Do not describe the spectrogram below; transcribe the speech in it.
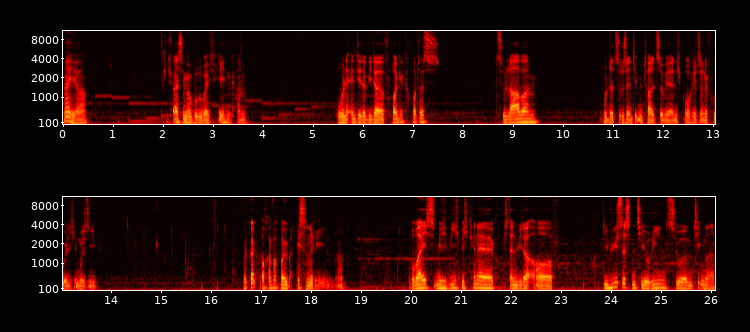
Naja. Ich weiß nicht mal, worüber ich reden kann. Ohne entweder wieder vorgekautes zu labern oder zu sentimental zu werden. Ich brauche jetzt eine fröhliche Musik. Wir könnten auch einfach mal über Essen reden. Ne? Wobei ich mich, wie ich mich kenne, komme ich dann wieder auf die wüstesten Theorien zum Thema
